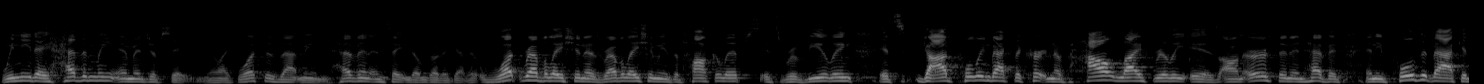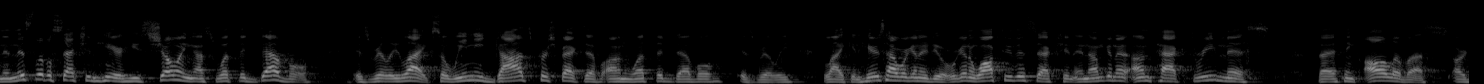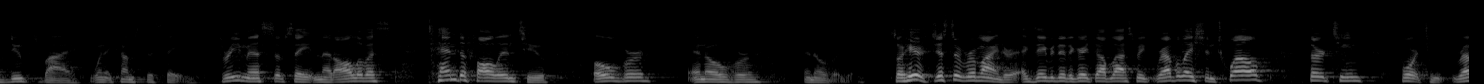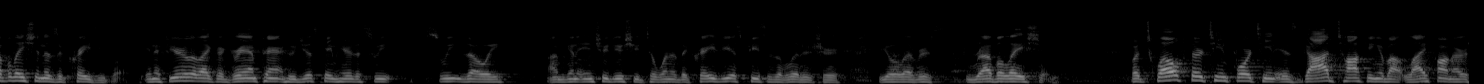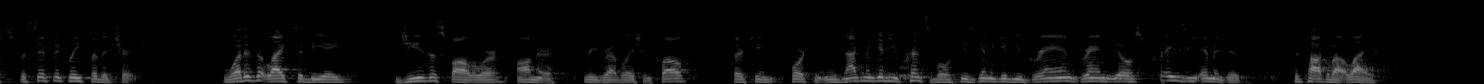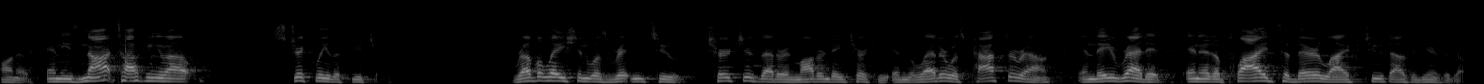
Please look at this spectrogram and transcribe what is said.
we need a heavenly image of Satan. You're like, what does that mean? Heaven and Satan don't go together. What revelation is? Revelation means apocalypse, it's revealing, it's God pulling back the curtain of how life really is on earth and in heaven. And he pulls it back. And in this little section here, he's showing us what the devil is really like. So we need God's perspective on what the devil is really like. And here's how we're going to do it we're going to walk through this section, and I'm going to unpack three myths that I think all of us are duped by when it comes to Satan. Three myths of Satan that all of us tend to fall into over and over and over again. So here's just a reminder Xavier did a great job last week. Revelation 12, 13, 14. Revelation is a crazy book. And if you're like a grandparent who just came here to Sweet, Sweet Zoe, I'm going to introduce you to one of the craziest pieces of literature you'll ever Revelation. But 12, 13, 14 is God talking about life on earth specifically for the church. What is it like to be a Jesus follower on earth? Read Revelation 12, 13, 14. And he's not going to give you principles, he's going to give you grand, grandiose, crazy images to talk about life on earth. And he's not talking about strictly the future. Revelation was written to churches that are in modern day Turkey. And the letter was passed around, and they read it, and it applied to their life 2,000 years ago.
